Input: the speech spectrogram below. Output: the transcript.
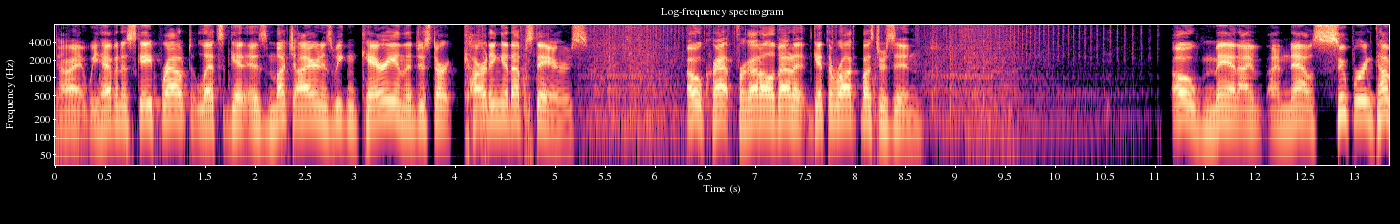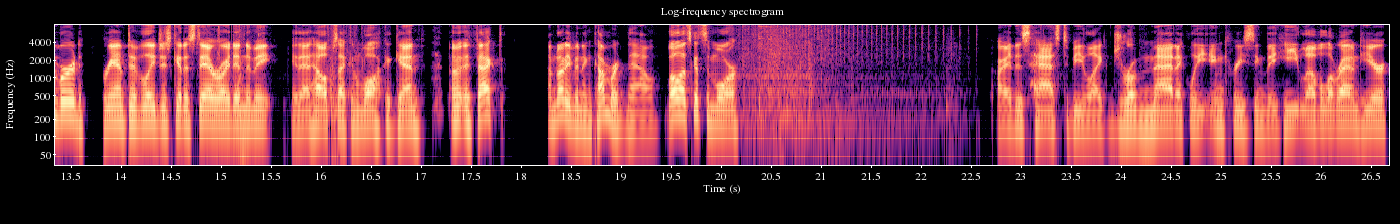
All right, we have an escape route. Let's get as much iron as we can carry and then just start carting it upstairs. Oh crap, forgot all about it. Get the rock busters in. Oh man, I'm, I'm now super encumbered. Preemptively just get a steroid into me. Okay, that helps. I can walk again. Uh, in fact, I'm not even encumbered now. Well, let's get some more. All right, this has to be like dramatically increasing the heat level around here.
